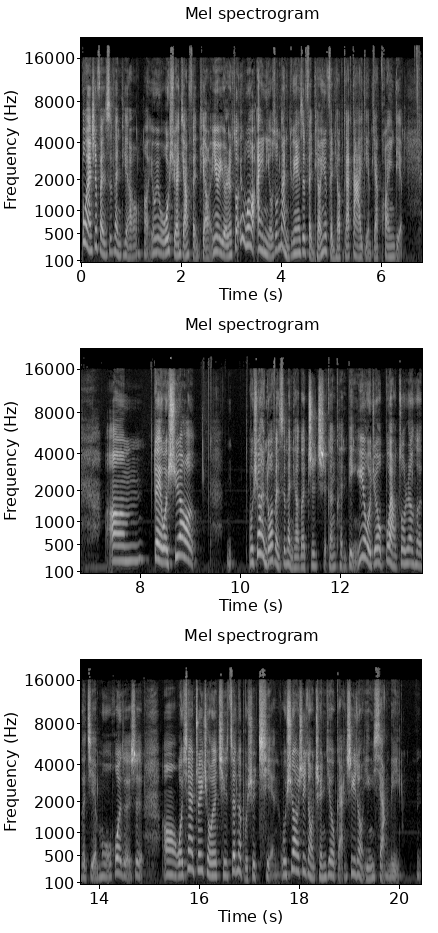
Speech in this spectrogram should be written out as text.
不管是粉丝粉条啊，因为我喜欢讲粉条，因为有人说哎我好爱你，我说那你就应该是粉条，因为粉条比较大一点，比较宽一点。嗯，对，我需要，我需要很多粉丝粉条的支持跟肯定，因为我觉得我不管做任何的节目，或者是，哦，我现在追求的其实真的不是钱，我需要是一种成就感，是一种影响力。嗯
